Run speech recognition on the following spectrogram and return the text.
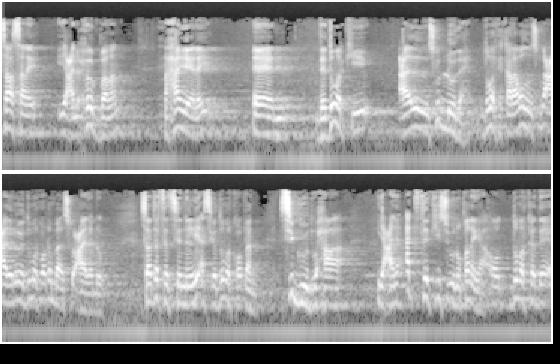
Saasaana yani xoog badan. Maxaa yeelay dee dumarkii caadadooda isku dhowdahay. Dumarka qaraabadooda isku caada dhow dumarka o dhan baa isku caada dhow saa darteed sinalyasiga dumarka o dhan si guud waxaa yani agarkiisi uu noqonayaa oo dumarka dee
